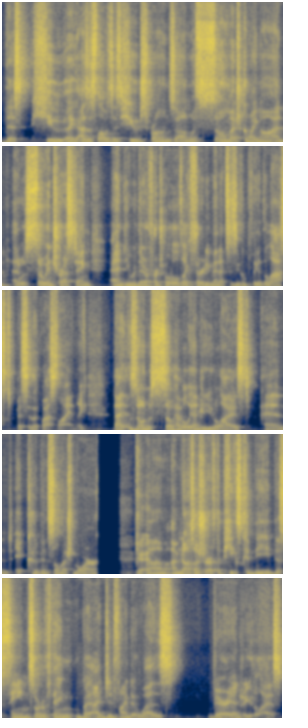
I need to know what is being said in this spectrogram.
this huge like Azys Lla was this huge sprawling zone with so much going on and it was so interesting and you were there for a total of like 30 minutes as you completed the last bits of the quest line. Like that zone was so heavily underutilized and it could have been so much more. yeah, and- Um, I'm not so sure if the peaks could be the same sort of thing, but I did find it was very underutilized.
